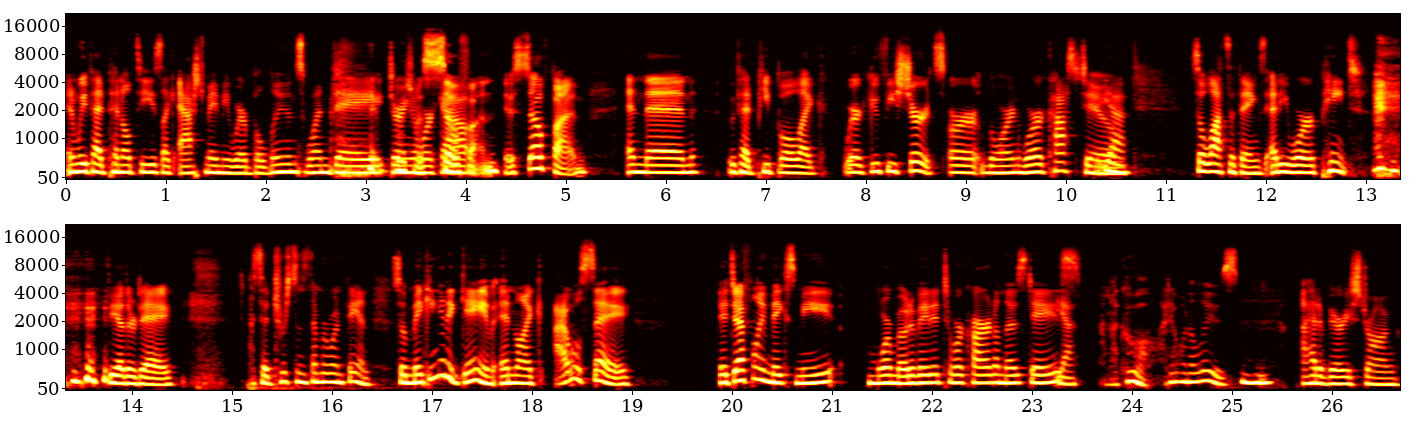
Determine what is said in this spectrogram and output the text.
And we've had penalties like Ash made me wear balloons one day during a was so workout. fun. It was so fun. And then we've had people like wear goofy shirts or Lauren wore a costume. Yeah. So lots of things. Eddie wore paint the other day. I said Tristan's number one fan. So making it a game and like I will say it definitely makes me more motivated to work hard on those days. Yeah. I'm like, "Oh, I don't want to lose." Mhm. I had a very strong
